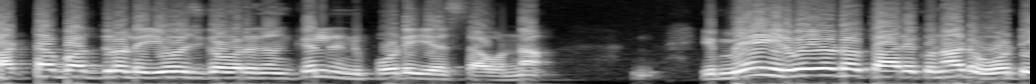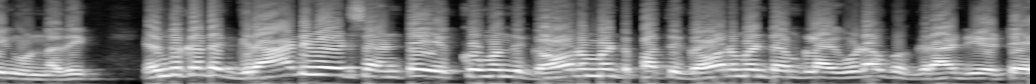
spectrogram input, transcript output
పట్టభద్రుల నియోజకవర్గంకెళ్ళి నేను పోటీ చేస్తా ఉన్నా. మే ఇరవై ఏడవ తారీఖు నాడు ఓటింగ్ ఉన్నది. ఎందుకంటే గ్రాడ్యుయేట్స్ అంటే ఎక్కువ మంది గవర్నమెంట్ ప్రతి గవర్నమెంట్ ఎంప్లాయీ కూడా ఒక గ్రాడ్యుయేటే.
